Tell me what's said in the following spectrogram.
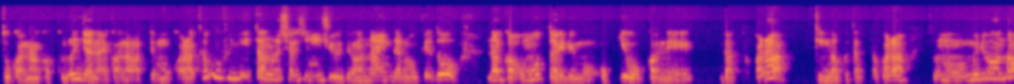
とかなんか来るんじゃないかなって思うから、多分フニータの写真集ではないんだろうけど、なんか思ったよりも大きいお金だったから、金額だったから、その無料の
